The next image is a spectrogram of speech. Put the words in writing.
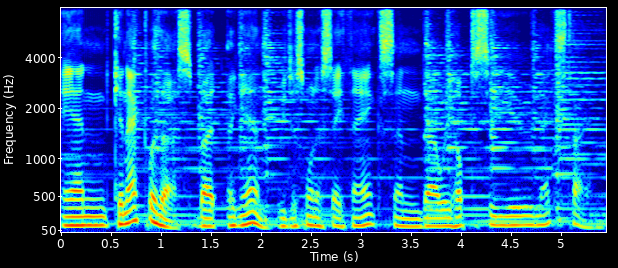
and connect with us. But again, we just want to say thanks and uh, we hope to see you next time.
